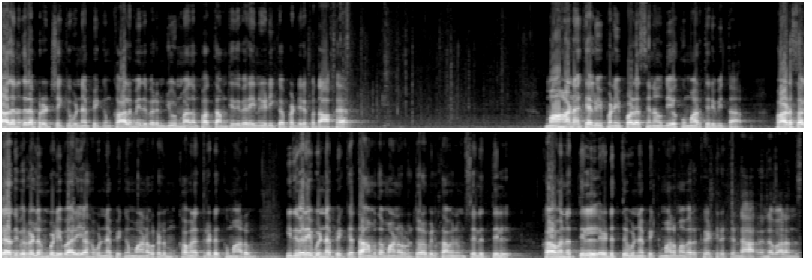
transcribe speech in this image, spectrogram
சாதாரணதர பரீட்சைக்கு விண்ணப்பிக்கும் காலம் இதுவரும் ஜூன் மாதம் பத்தாம் தேதி வரை நீடிக்கப்பட்டிருப்பதாக மாகாண கல்வி பணிப்பாளர் சென உதயகுமார் தெரிவித்தார். பாடசாலை அதிபர்களும் வெளிவாரியாக விண்ணப்பிக்கும் மாணவர்களும் கவனத்தில் எடுக்குமாறும் இதுவரை விண்ணப்பிக்க தாமதமானவர்கள் தொடர்பில் கவனம் செலுத்தில் கவனத்தில் எடுத்து விண்ணப்பிக்குமாறும் அவர் கேட்டிருக்கின்றார் என்றவாறு அந்த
